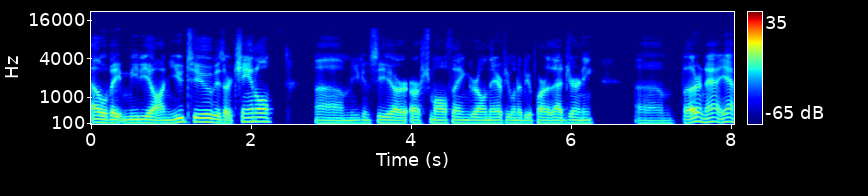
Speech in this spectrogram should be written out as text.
Elevate Media on YouTube is our channel. Um, you can see our, our small thing growing there if you want to be a part of that journey. Um, but other than that, yeah,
